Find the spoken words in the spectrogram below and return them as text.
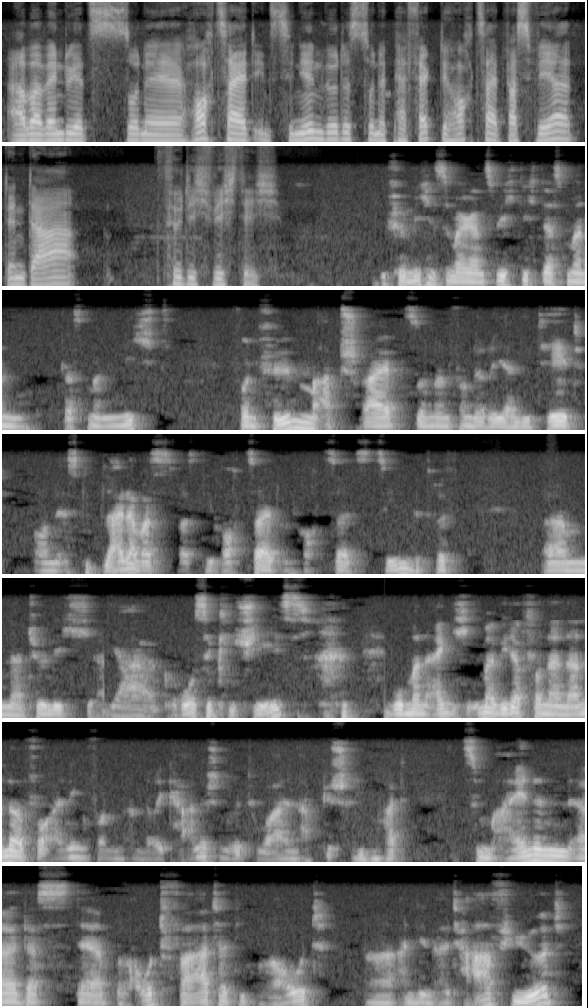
Aber wenn du jetzt so eine Hochzeit inszenieren würdest, so eine perfekte Hochzeit, was wäre denn da für dich wichtig? Für mich ist immer ganz wichtig, dass man, dass man nicht von Filmen abschreibt, sondern von der Realität. Und es gibt leider, was, was die Hochzeit und Hochzeitsszenen betrifft, ähm, natürlich ja große Klischees, wo man eigentlich immer wieder voneinander, vor allen Dingen von amerikanischen Ritualen abgeschrieben hat. Zum einen, äh, dass der Brautvater die Braut äh, an den Altar führt.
